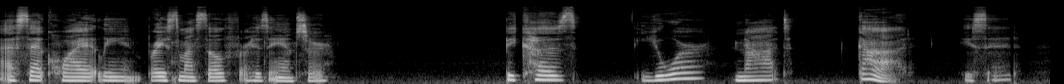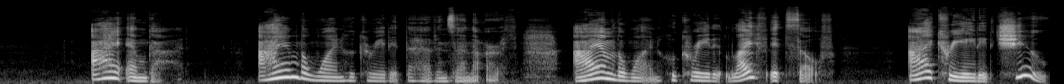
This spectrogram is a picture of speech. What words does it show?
I sat quietly and braced myself for his answer. Because you're not God, he said. I am God. I am the one who created the heavens and the earth. I am the one who created life itself. I created you.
